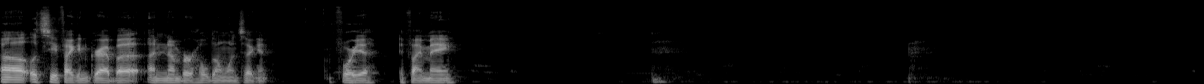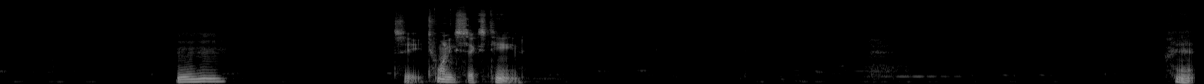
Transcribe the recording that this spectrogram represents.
Uh, let's see if I can grab a, a number. Hold on one second for you, if I may. Mm-hmm. See, 2016.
